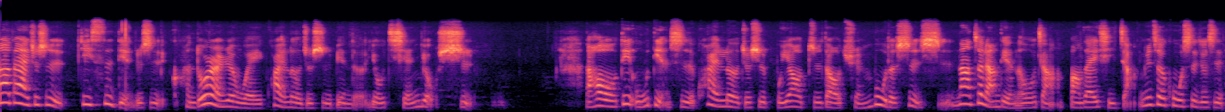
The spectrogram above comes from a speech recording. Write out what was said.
那再来就是第四点，就是很多人认为快乐就是变得有钱有势。然后第五点是快乐就是不要知道全部的事实。那这两点呢，我讲绑在一起讲，因为这个故事就是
